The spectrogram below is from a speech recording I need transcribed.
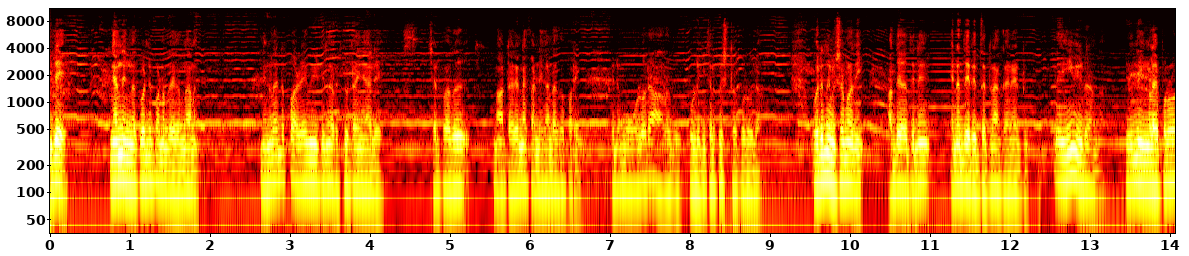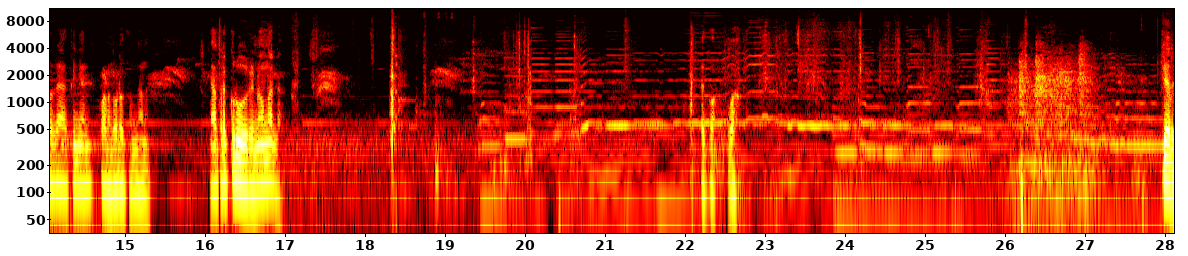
ഇതേ ഞാൻ നിങ്ങൾക്ക് വേണ്ടി പണം തരുന്നതാണ്. നിങ്ങൾ എന്റെ പഴയ വീട്ടിൽ നിന്ന് ഇറക്കി വിട്ട് കഴിഞ്ഞാലേ ചിലപ്പോൾ അത് നാട്ടുകാരെന്നെ കണ്ണി കണ്ടൊക്കെ പറയും. പിന്നെ മുകളിലൊരാളത് പുള്ളിക്ക് ചിലപ്പോൾ ഇഷ്ടപ്പെടില്ല ഒരു നിമിഷം മതി അദ്ദേഹത്തിന് എന്നെ ദരിദ്രനാക്കാനായിട്ട്. ഈ വീട് കണ്ട? ഇത് നിങ്ങളെപ്പോലുള്ള ഒരാൾക്ക് ഞാൻ പണം കൊടുക്കുന്നതാണ്. ഞാൻ അത്ര ക്രൂരനൊന്നല്ല വാ. കയറി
